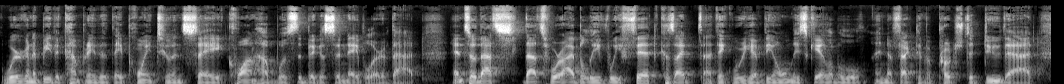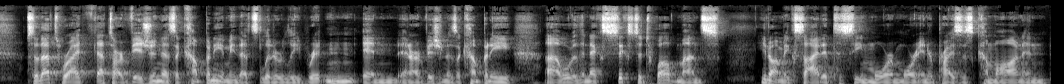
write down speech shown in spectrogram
We're going to be the company that they point to and say QuantHub was the biggest enabler of that. And so that's that's where I believe we fit because I, I think we have the only scalable and effective approach to do that. So that's where I that's our vision as a company. I mean, that's literally written in in our vision as a company uh, over the next six to twelve months you know, I'm excited to see more and more enterprises come on and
